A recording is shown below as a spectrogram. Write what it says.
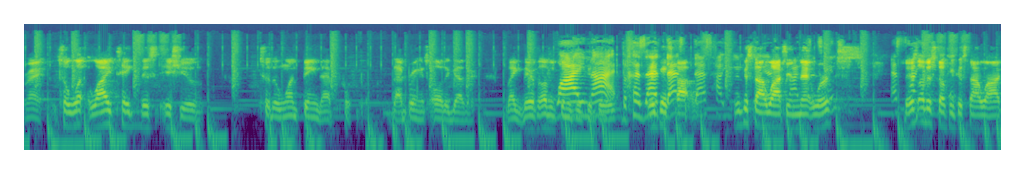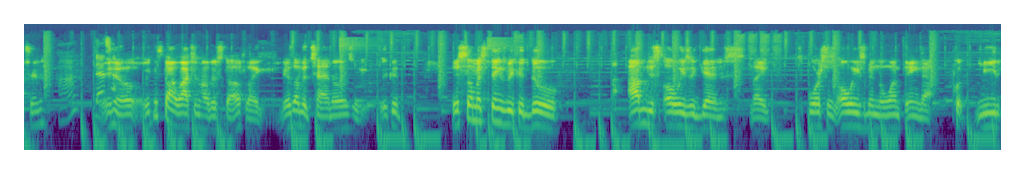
Right. So what? Why take this issue to the one thing that that brings us all together? Like there's other Why things we not? could Because that, that's stop- that's how you do. We could start watching networks. There's other stuff we could start watching. Huh? That's you how- know, we could start watching other stuff. Like there's other channels. We, we could. There's so much things we could do. I'm just always against like sports has always been the one thing that put me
